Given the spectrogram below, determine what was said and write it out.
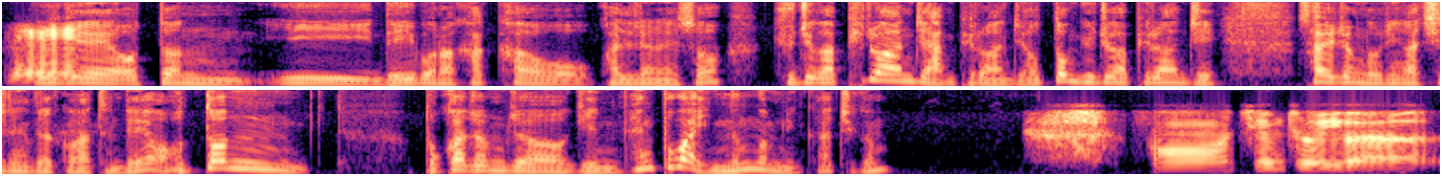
네. 이게 어떤 이 네이버나 카카오 관련해서 규제가 필요한지 안 필요한지 어떤 규제가 필요한지 사회적 논의가 진행될 것 같은데요. 어떤 독과점적인 횡포가 있는 겁니까 지금? 어, 지금 저희가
